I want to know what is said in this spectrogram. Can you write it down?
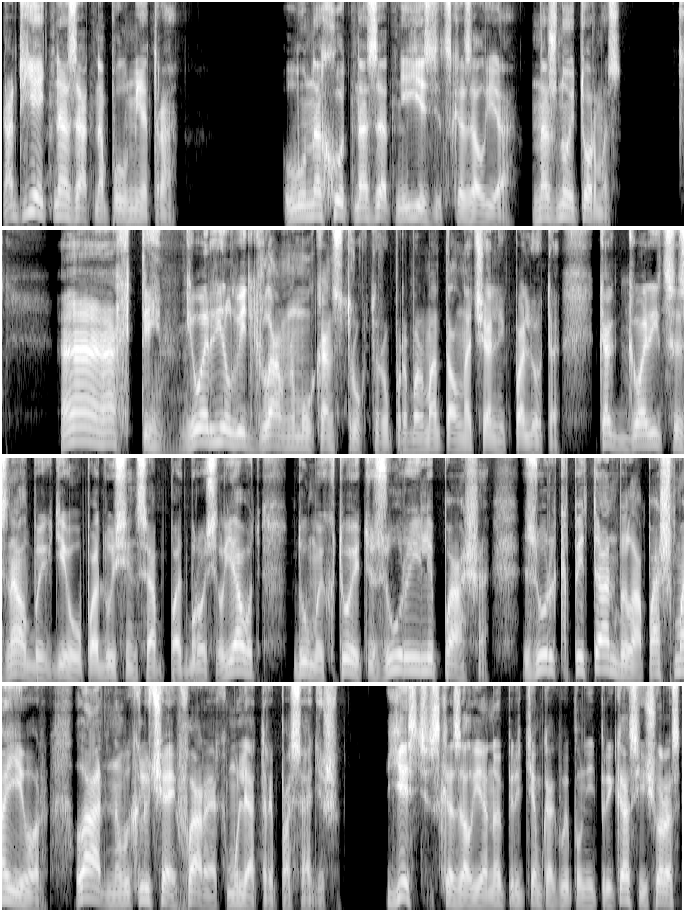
Отъедь назад на полметра. Луноход назад не ездит, сказал я. Ножной тормоз. «Ах ты! Говорил ведь главному конструктору», — пробормотал начальник полета. «Как говорится, знал бы, где упаду, сенсаб подбросил. Я вот думаю, кто это, Зура или Паша? Зура капитан был, а Паш майор. Ладно, выключай фары, аккумуляторы посадишь». «Есть», — сказал я, но перед тем, как выполнить приказ, еще раз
